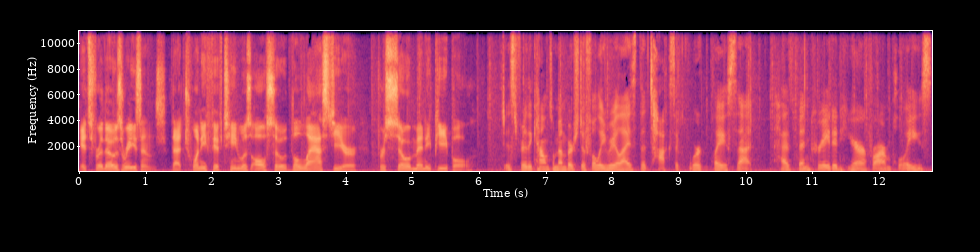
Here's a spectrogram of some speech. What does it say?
It's for those reasons that 2015 was also the last year for so many people. Just for the council members to fully realize the toxic workplace that has been created here for our employees.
